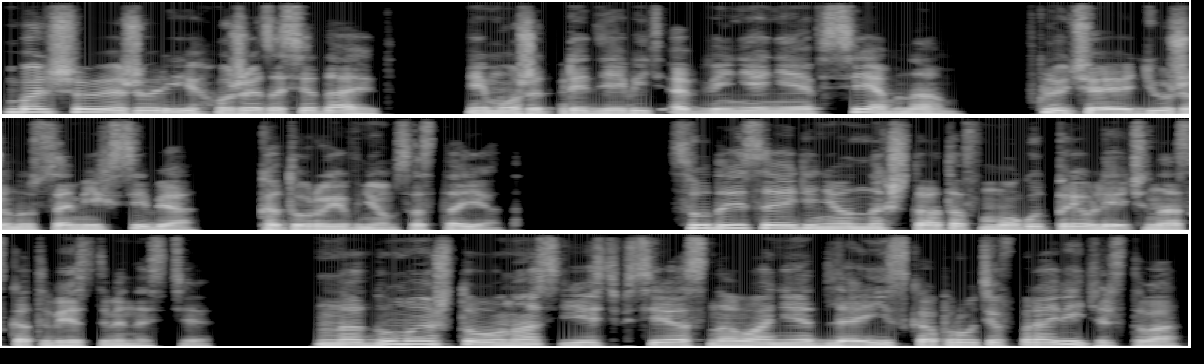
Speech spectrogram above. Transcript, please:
«Большое жюри уже заседает и может предъявить обвинение всем нам, включая дюжину самих себя, которые в нем состоят. Суды Соединенных Штатов могут привлечь нас к ответственности. Но думаю, что у нас есть все основания для иска против правительства,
